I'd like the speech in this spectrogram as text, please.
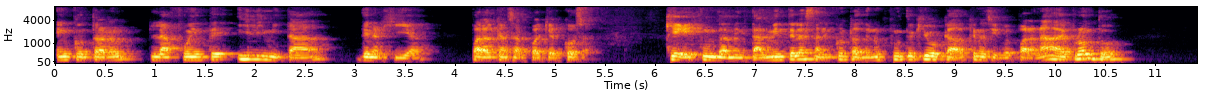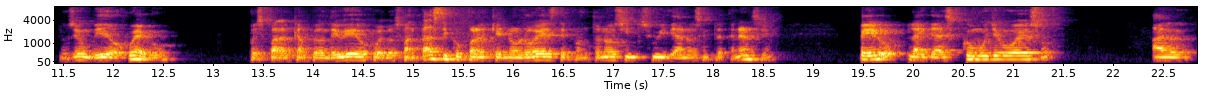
encontraron la fuente ilimitada de energía para alcanzar cualquier cosa que fundamentalmente la están encontrando en un punto equivocado que no sirve para nada. De pronto, no sé, un videojuego, pues para el campeón de videojuegos fantástico, para el que no lo es, de pronto no, su idea no es entretenerse. Pero la idea es cómo llevo eso al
